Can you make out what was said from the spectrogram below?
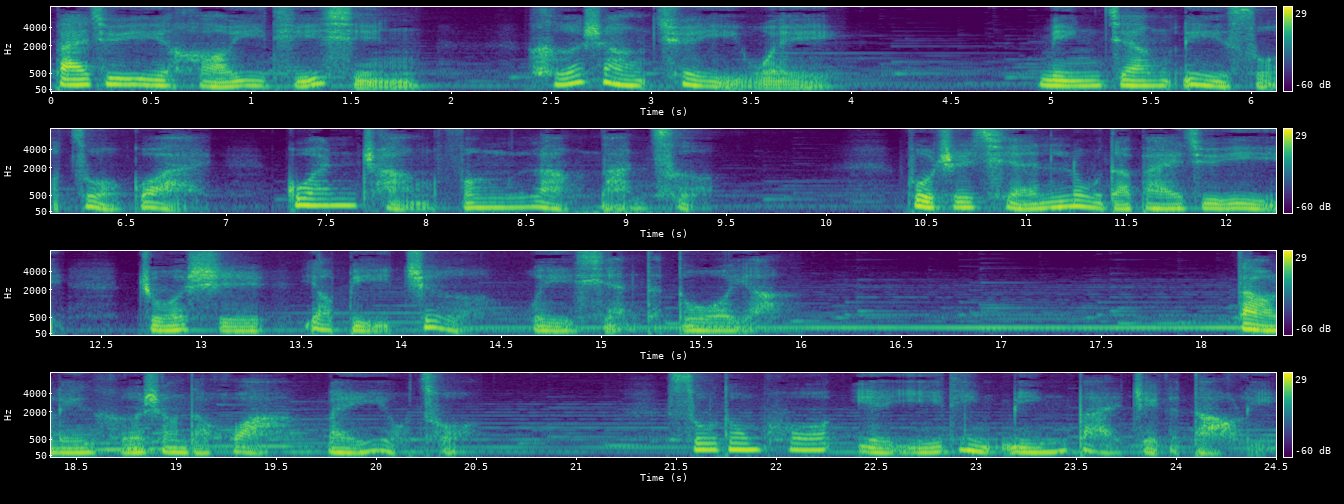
白居易好意提醒，和尚却以为名将利索作怪，官场风浪难测。不知前路的白居易。着实要比这危险的多呀！道林和尚的话没有错，苏东坡也一定明白这个道理。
